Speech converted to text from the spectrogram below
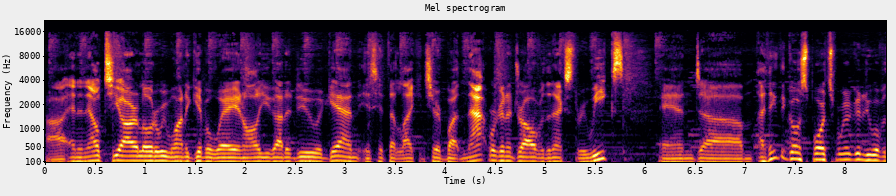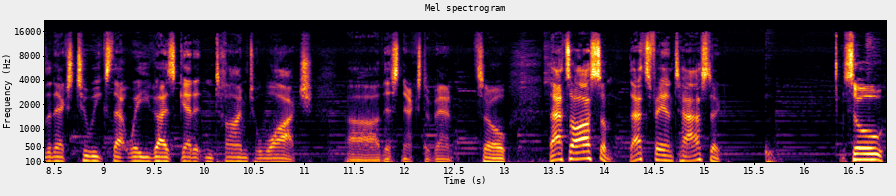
uh, and an LTR loader we want to give away. And all you got to do again is hit that like and share button. That we're going to draw over the next three weeks. And um, I think the Go Sports we're going to do over the next two weeks. That way, you guys get it in time to watch uh, this next event. So that's awesome. That's fantastic. So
